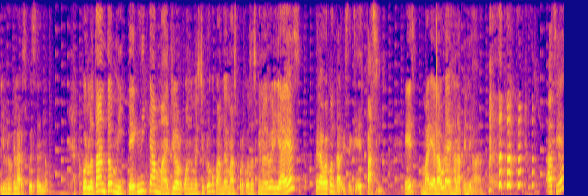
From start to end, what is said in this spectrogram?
Yo creo que la respuesta es no. Por lo tanto, mi técnica mayor cuando me estoy preocupando de más por cosas que no debería es, te la voy a contar, es, es fácil, es María Laura deja la pendejada. Así es.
